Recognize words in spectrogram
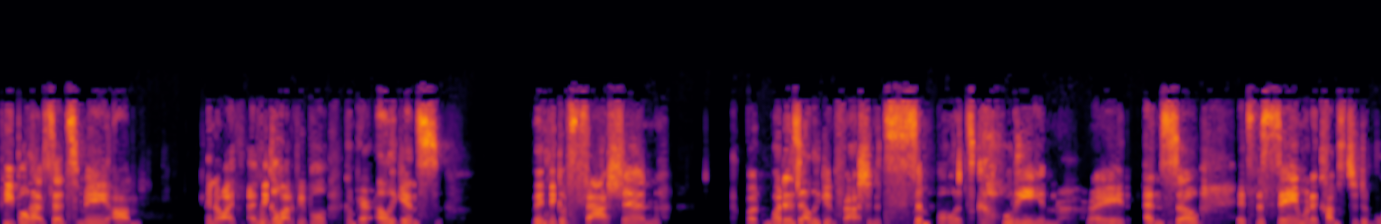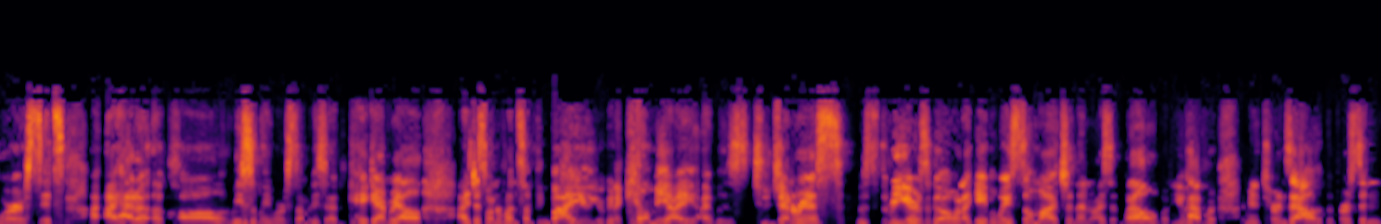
People have said to me, um, you know, I, I think a lot of people compare elegance, they think of fashion, but what is elegant fashion? It's simple, it's clean, right? And so mm-hmm. it's the same when it comes to divorce. It's I had a, a, call recently where somebody said, Hey Gabrielle, I just want to run something by you. You're gonna kill me. I, I was too generous. It was three years ago and I gave away so much. And then I said, Well, what do you have? I mean, it turns out the person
